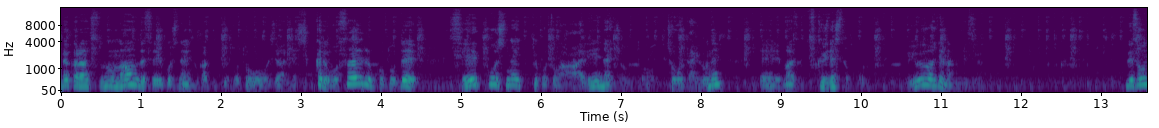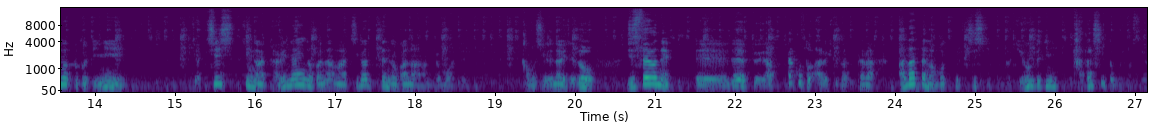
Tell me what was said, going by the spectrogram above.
だからそのなんで成功しないのかっていうことをじゃあねしっかり抑えることで成功しないってことがありえない状状態をね、えーまず作り出しておこうというわけなんですよ。でそうなった時にじゃあ知識が足りないのかな間違ってんのかななんて思うかもしれないけど実際はね、えーダイエットやったことある人だったらあなたが持ってる知識っていうのは基本的に正しいと思いますよ、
